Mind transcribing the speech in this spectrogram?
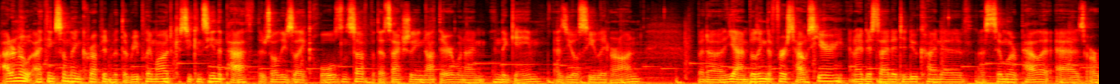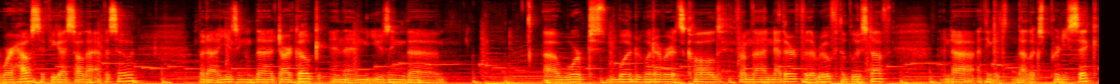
I don't know, I think something corrupted with the replay mod because you can see in the path there's all these like holes and stuff, but that's actually not there when I'm in the game, as you'll see later on. But uh, yeah, I'm building the first house here, and I decided to do kind of a similar palette as our warehouse, if you guys saw that episode. But uh, using the dark oak and then using the uh, warped wood, whatever it's called, from the nether for the roof, the blue stuff. And uh, I think that looks pretty sick.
